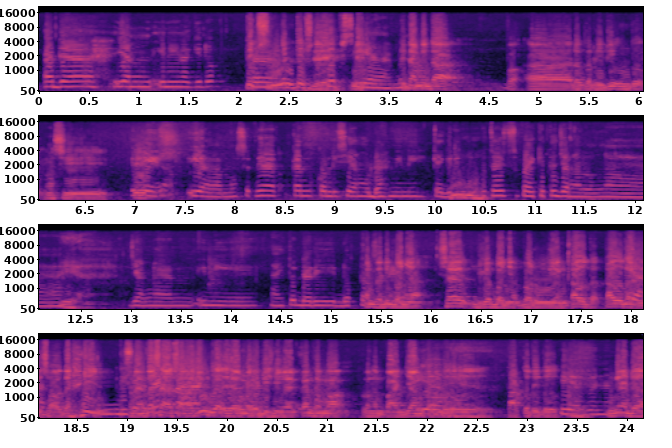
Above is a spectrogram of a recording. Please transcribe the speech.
Ada yang ini lagi dok? Tips Eh, mungkin tips deh. Tips, iya. Kita minta Pak eh, Dokter Didi untuk ngasih tips. iya maksudnya kan kondisi yang udah nih nih kayak gini maksudnya supaya kita jangan lengah. Iya. Jangan ini. Nah, itu dari dokter Kan tadi banyak, saya juga banyak baru yang tahu tahu tadi Iya. soal tadi. Hmm, Ternyata saya salah disinfektan. juga ya kalau Iya. disinfektan sama lengan panjang Iya. kalau takut itu. Iya, benar. Mungkin ada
